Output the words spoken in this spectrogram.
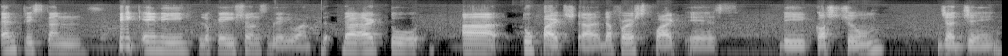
entries can pick any locations they want. There are two uh, two parts. Siya. The first part is the costume judging.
